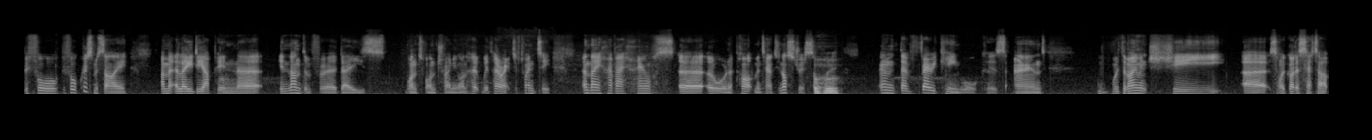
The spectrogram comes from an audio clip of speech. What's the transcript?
before before Christmas, I I met a lady up in uh, in London for a day's one-to-one training on her with her Active Twenty, and they have a house uh, or an apartment out in Austria somewhere, Mhm. And they're very keen walkers. And with the moment she, uh, so I got her set up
